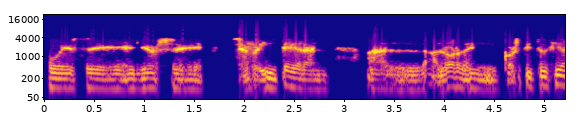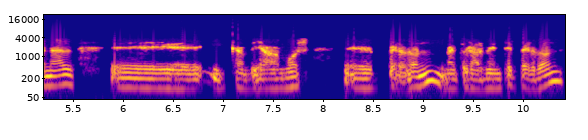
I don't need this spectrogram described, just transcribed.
pues ellos se reintegran al, al orden constitucional y cambiábamos perdón, naturalmente perdón,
